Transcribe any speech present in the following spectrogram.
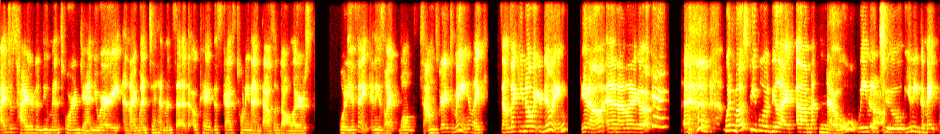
I just hired a new mentor in January and I went to him and said, okay, this guy's $29,000. What do you think? And he's like, well, sounds great to me. Like, sounds like you know what you're doing, you know? And I'm like, okay. when most people would be like, um, no, we need yeah. to, you need to make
